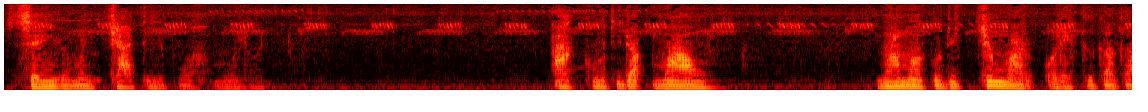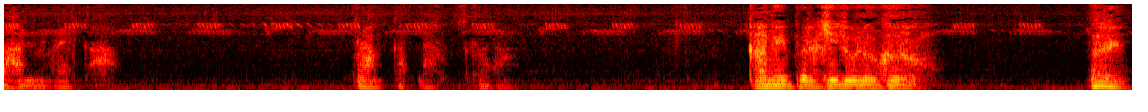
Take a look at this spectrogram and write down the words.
Sehingga menjadi buah mulut. Aku tidak mau namaku dicemar oleh kegagahan mereka. Berangkatlah sekarang. Kami pergi dulu, Guru. Baik.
